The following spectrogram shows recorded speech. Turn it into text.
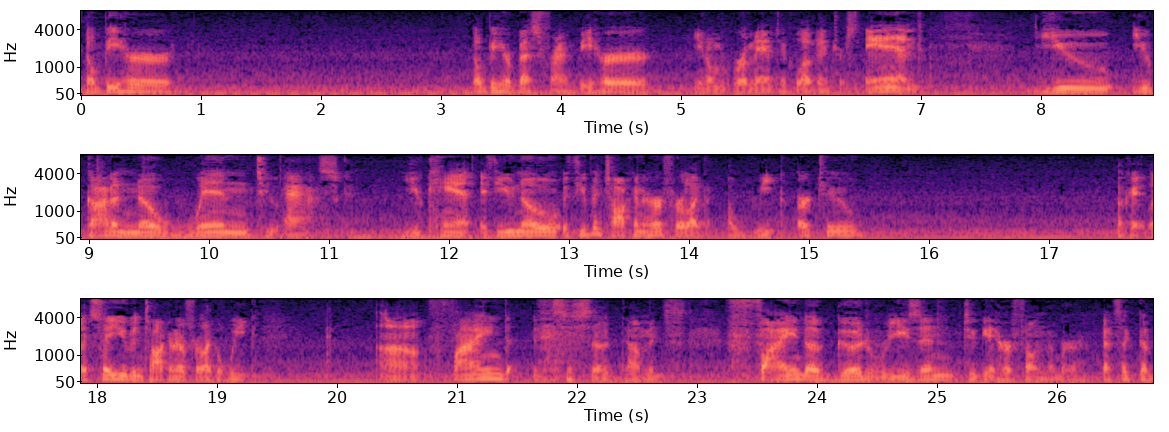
Don't be her don't be her best friend. Be her, you know, romantic love interest. And you you got to know when to ask. You can't if you know if you've been talking to her for like a week or two. Okay, let's say you've been talking to her for like a week. Uh, find this is so dumb and find a good reason to get her phone number. That's like the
